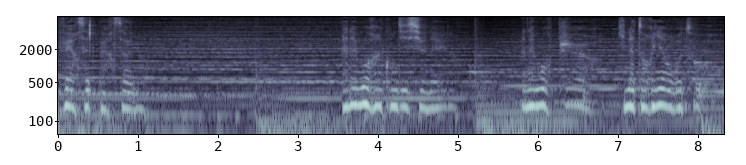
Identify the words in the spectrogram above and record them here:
vers cette personne. Un amour inconditionnel, un amour pur qui n'attend rien en retour.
